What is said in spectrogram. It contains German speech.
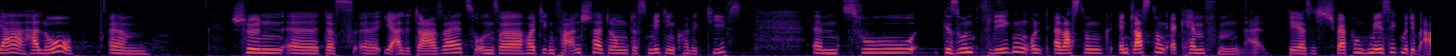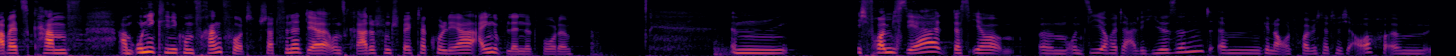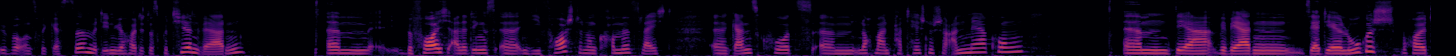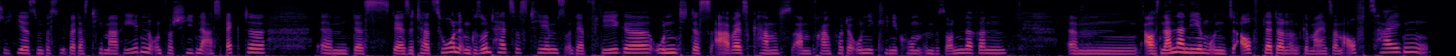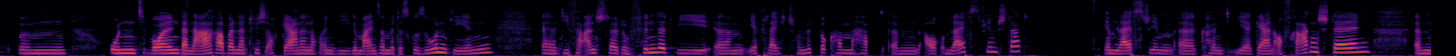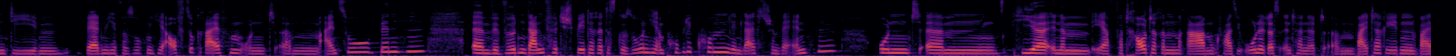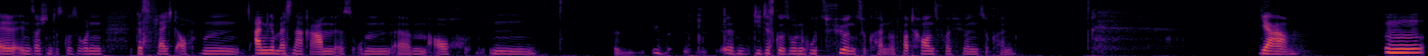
Ja, hallo. Ähm, schön, äh, dass äh, ihr alle da seid zu unserer heutigen Veranstaltung des Medienkollektivs ähm, zu gesund pflegen und Erlastung, Entlastung erkämpfen, äh, der sich schwerpunktmäßig mit dem Arbeitskampf am Uniklinikum Frankfurt stattfindet, der uns gerade schon spektakulär eingeblendet wurde. Ähm, ich freue mich sehr, dass ihr und Sie heute alle hier sind. Ähm, genau, und freue mich natürlich auch ähm, über unsere Gäste, mit denen wir heute diskutieren werden. Ähm, bevor ich allerdings äh, in die Vorstellung komme, vielleicht äh, ganz kurz ähm, noch mal ein paar technische Anmerkungen. Ähm, der, wir werden sehr dialogisch heute hier so ein bisschen über das Thema reden und verschiedene Aspekte ähm, des, der Situation im Gesundheitssystem und der Pflege und des Arbeitskampfs am Frankfurter Uniklinikum im Besonderen ähm, auseinandernehmen und aufblättern und gemeinsam aufzeigen ähm, und wollen danach aber natürlich auch gerne noch in die gemeinsame Diskussion gehen. Äh, die Veranstaltung findet, wie ähm, ihr vielleicht schon mitbekommen habt, ähm, auch im Livestream statt. Im Livestream äh, könnt ihr gerne auch Fragen stellen. Ähm, die werden wir versuchen hier aufzugreifen und ähm, einzubinden. Ähm, wir würden dann für die spätere Diskussion hier im Publikum den Livestream beenden und ähm, hier in einem eher vertrauteren Rahmen, quasi ohne das Internet, ähm, weiterreden, weil in solchen Diskussionen das vielleicht auch ein angemessener Rahmen ist, um ähm, auch äh, die Diskussion gut führen zu können und vertrauensvoll führen zu können. Ja, mm,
